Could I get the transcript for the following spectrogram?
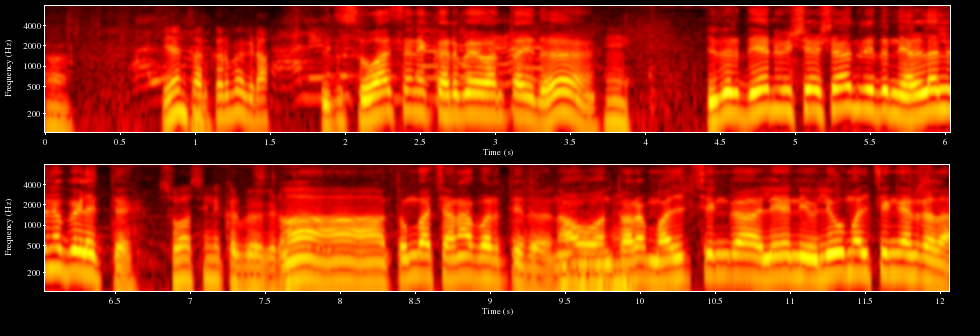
ಹಾಂ. ಏನು ಸರ್ ಕರ್ಬೇ ಗಿಡ? ಇದು ಸುವಾಸನೆ ಕರಿಬೇವು ಅಂತ ಇದು. ಹ್ಞೂ ಇದ್ರದ್ದು ಏನು ವಿಶೇಷ ಅಂದ್ರೆ ಇದು ನೆರಳಲ್ಲಿನೂ ಬೆಳೆಯುತ್ತೆ. ಸುವಾಸಿನಿ ಕರ್ಬೇವು ಗಿಡ. ಹಾ ಹಾ ಹಾಂ ತುಂಬ ಚೆನ್ನಾಗಿ ಬರ್ತಿದ್ದು. ನಾವು ಒಂಥರ ಮಲ್ಚಿಂಗ್ ಅಲ್ಲಿ ನೀವು ಲಿವ್ ಮಲ್ಚಿಂಗ್ ಅಂದ್ರಲ್ಲ?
